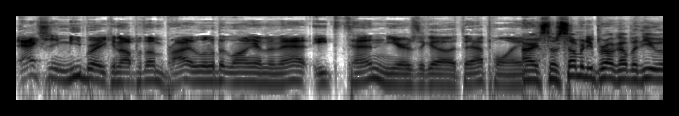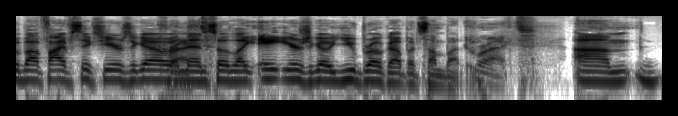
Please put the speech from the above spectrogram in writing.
Actually, me breaking up with them probably a little bit longer than that, eight to ten years ago. At that point, all right, so somebody broke up with you about five, six years ago, and then so like eight years ago, you broke up with somebody. correct. Um,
